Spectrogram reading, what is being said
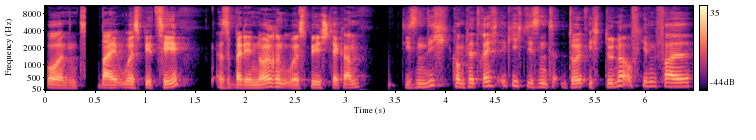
Und bei USB-C, also bei den neueren USB-Steckern, die sind nicht komplett rechteckig, die sind deutlich dünner auf jeden Fall,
